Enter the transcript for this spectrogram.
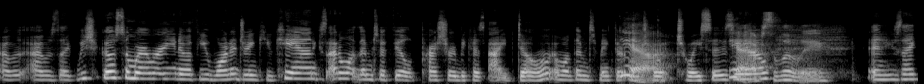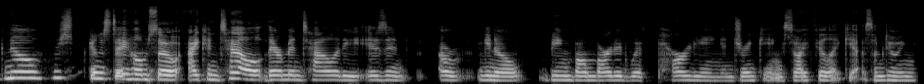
I was, I was like, we should go somewhere where, you know, if you want to drink, you can, because I don't want them to feel pressure because I don't. I want them to make their Yeah. own cho- choices, you yeah, know? absolutely. And he's like, no, we're just going to stay home. So I can tell their mentality isn't, a, you know, being bombarded with partying and drinking. So I feel like, yes, I'm doing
